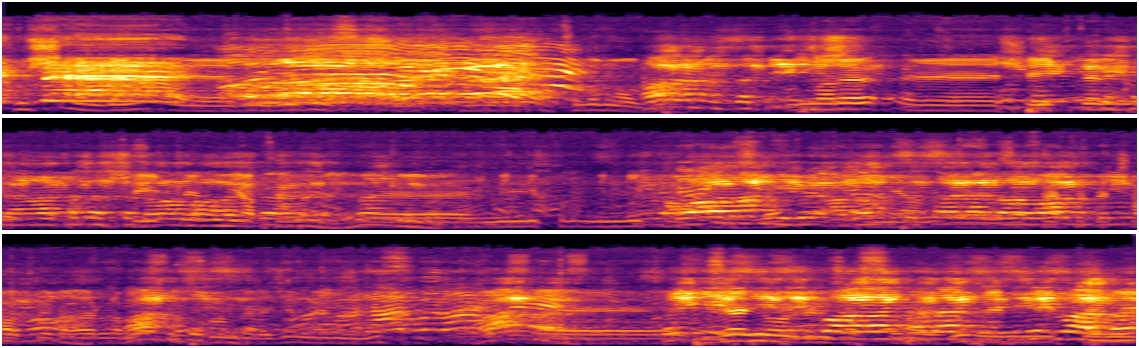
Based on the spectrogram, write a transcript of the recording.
60 ilden e, Bunları e, şehitlerin şehitlerin yakan e, milli milli parkımızda yani, mı Zafertepe var mı son derece memnunuz. E, güzel bir organizasyon oldu. mı?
